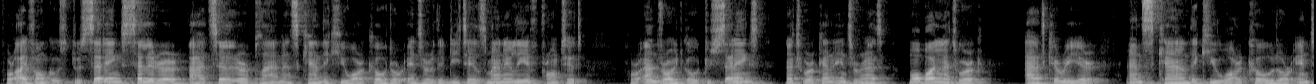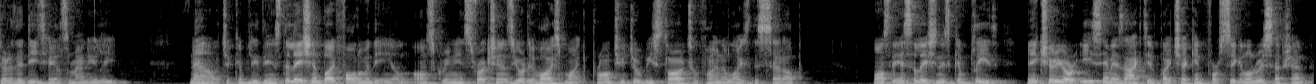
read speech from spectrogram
For iPhone, go to Settings, Cellular, add Cellular Plan and scan the QR code or enter the details manually if prompted. For Android, go to Settings, Network and Internet, Mobile Network, add Carrier, and scan the QR code or enter the details manually. Now, to complete the installation by following the on-screen instructions, your device might prompt you to restart to finalize the setup. Once the installation is complete, make sure your eSIM is active by checking for signal reception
